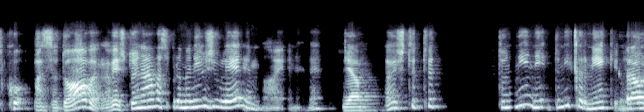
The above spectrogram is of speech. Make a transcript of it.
tako, pa za dobro, veš, to je nama spremenilo življenje. Majne, ja. veš, to, to, to, ni, ne, to ni kar nekaj. Ne. Prav,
